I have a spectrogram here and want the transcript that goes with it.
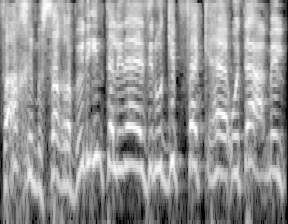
فأخ مستغرب بيقول لي أنت اللي نازل وتجيب فاكهة وتعمل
